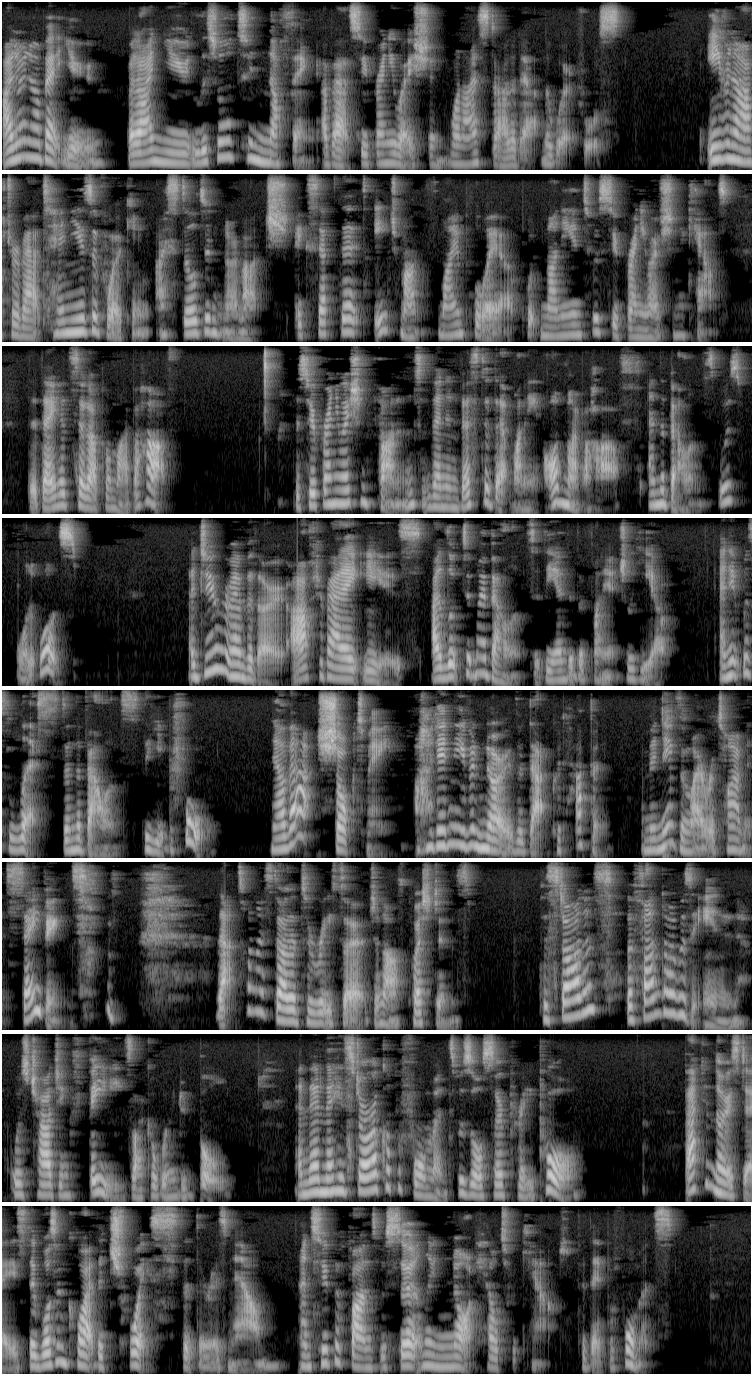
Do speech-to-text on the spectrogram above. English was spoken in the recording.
I don't know about you, but I knew little to nothing about superannuation when I started out in the workforce. Even after about 10 years of working, I still didn't know much, except that each month my employer put money into a superannuation account that they had set up on my behalf. The superannuation fund then invested that money on my behalf, and the balance was what it was. I do remember though, after about eight years, I looked at my balance at the end of the financial year, and it was less than the balance the year before. Now that shocked me. I didn't even know that that could happen. I mean, these are my retirement savings. That's when I started to research and ask questions. For starters, the fund I was in was charging fees like a wounded bull and then their historical performance was also pretty poor. Back in those days, there wasn't quite the choice that there is now, and super funds were certainly not held to account for their performance.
